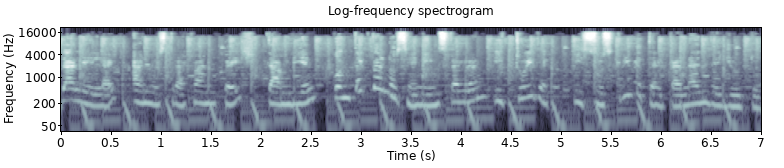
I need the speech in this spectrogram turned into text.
dale like a nuestra fanpage, también contáctanos en Instagram y Twitter y suscríbete al canal de YouTube.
